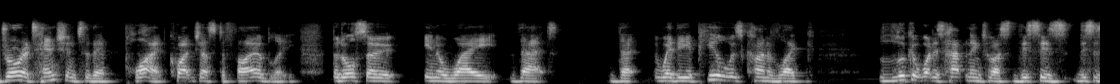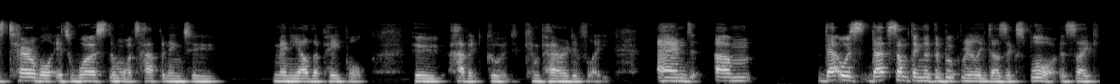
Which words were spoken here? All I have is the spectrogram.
draw attention to their plight quite justifiably but also in a way that that where the appeal was kind of like look at what is happening to us. This is this is terrible. It's worse than what's happening to many other people who have it good comparatively. And um, that was that's something that the book really does explore. It's like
